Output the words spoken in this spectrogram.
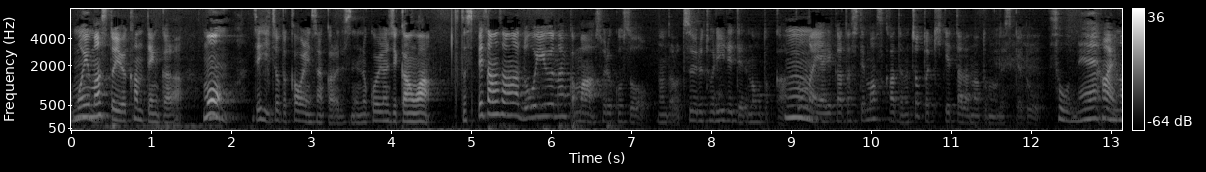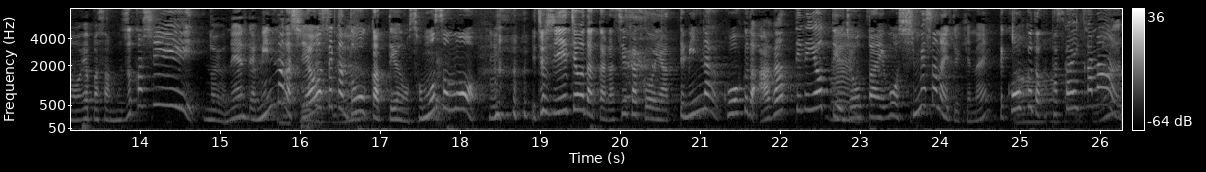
思いますという観点からも、ぜひちょっとかおりんさんからですね残りの時間はとスペさんさんはどういうなんかまあそれこそなんだろうツール取り入れてるのとか、うん。どんなやり方してますかっていうのをちょっと聞けたらなと思うんですけど。そうね、はいあのやっぱさ難しいのよね。でみんなが幸せかどうかっていうのをそもそも一応 CHO だから施策をやってみんなが幸福度上がってるよっていう状態を示さないといけない。で幸福度が高いから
